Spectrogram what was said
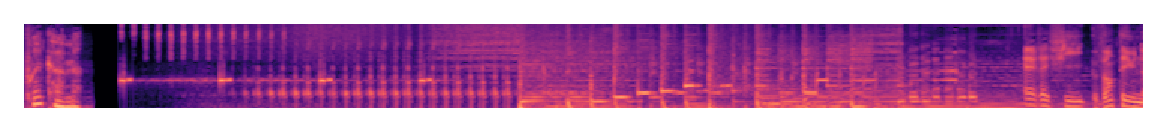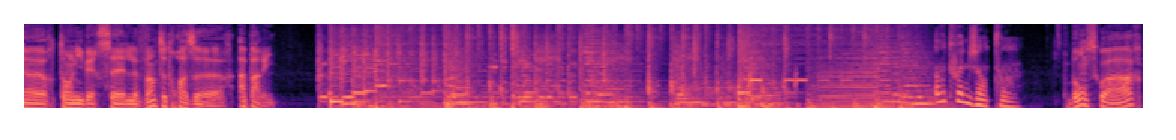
Point.com RFI 21h, temps universel 23h à Paris. Antoine Janton. Bonsoir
